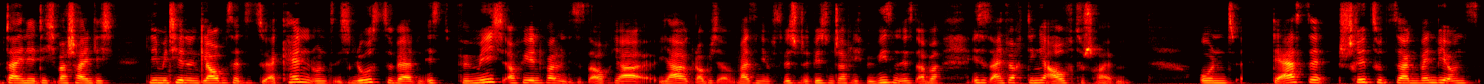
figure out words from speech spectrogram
deine dich wahrscheinlich limitierenden Glaubenssätze zu erkennen und sich loszuwerden, ist für mich auf jeden Fall, und ist es auch, ja, ja, glaube ich, weiß nicht, ob es wissenschaftlich bewiesen ist, aber ist es einfach, Dinge aufzuschreiben. Und der erste Schritt sozusagen, wenn wir uns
